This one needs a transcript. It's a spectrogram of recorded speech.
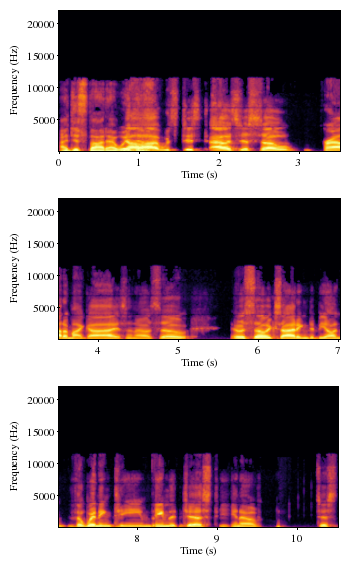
I just thought I would. no, uh, I was just I was just so proud of my guys, and I was so it was so exciting to be on the winning team, the team that just you know just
